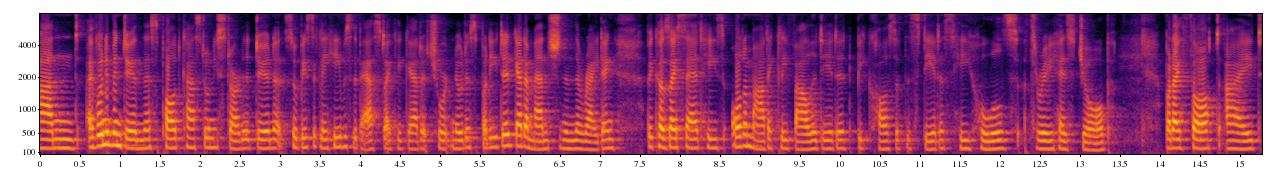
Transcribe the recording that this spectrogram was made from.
And I've only been doing this podcast, only started doing it. So basically, he was the best I could get at short notice, but he did get a mention in the writing because I said he's automatically validated because of the status he holds through his job. But I thought I'd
